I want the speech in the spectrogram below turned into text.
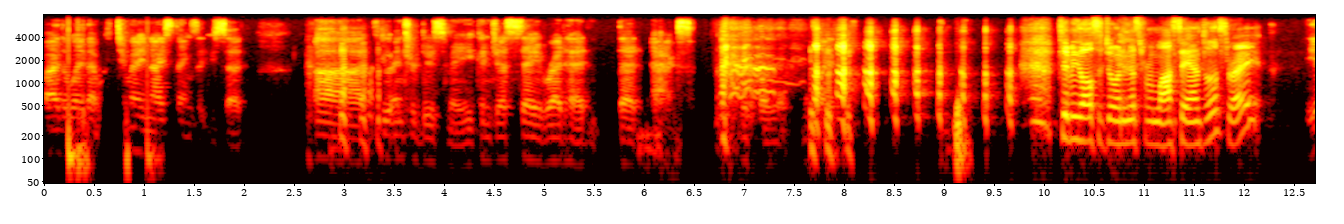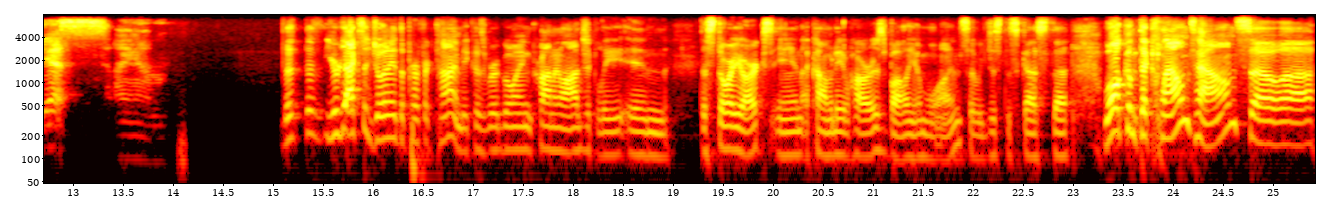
by the way, that was too many nice things that you said uh, to introduce me. You can just say redhead that acts. Jimmy's also joining us from Los Angeles, right? yes, I am. You're actually joining at the perfect time because we're going chronologically in the story arcs in A Comedy of Horrors Volume 1. So we just discussed the Welcome to Clown Town. So uh,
